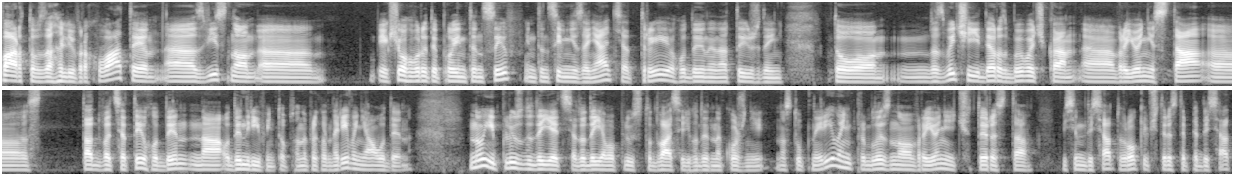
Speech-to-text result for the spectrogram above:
варто взагалі врахувати. Е, Звісно, е, якщо говорити про інтенсив, інтенсивні заняття 3 години на тиждень, то зазвичай йде розбивочка в районі 100, е, 120 годин на один рівень, тобто, наприклад, на рівень А1. Ну і плюс додається, додаємо плюс 120 годин на кожний наступний рівень, приблизно в районі 480 уроків, 450.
